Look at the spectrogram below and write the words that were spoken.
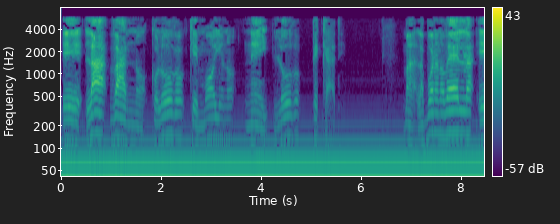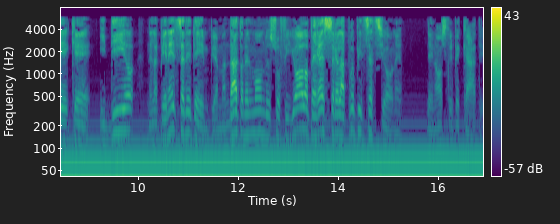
e là vanno coloro che muoiono nei loro peccati. Ma la buona novella è che Dio, nella pienezza dei tempi, ha mandato nel mondo il suo figliuolo per essere la propiziazione dei nostri peccati.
